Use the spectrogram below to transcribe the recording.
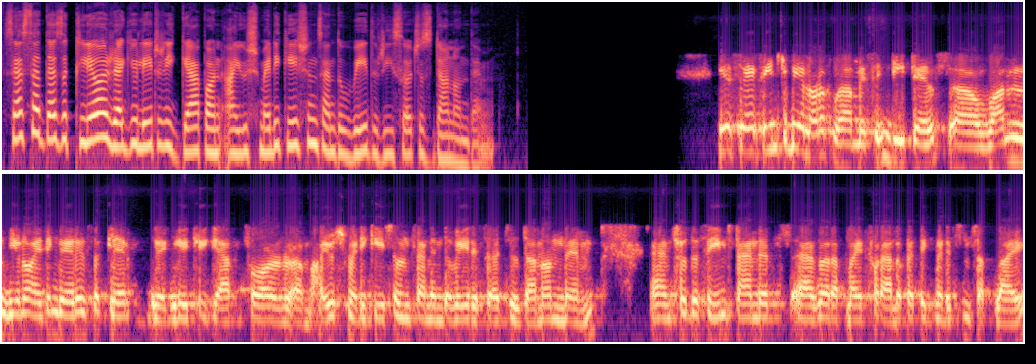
says that there's a clear regulatory gap on Ayush medications and the way the research is done on them. Yes, there seems to be a lot of uh, missing details. Uh, one, you know, I think there is a clear regulatory gap for um, Ayush medications and in the way research is done on them. And should the same standards as are applied for allopathic medicine apply?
